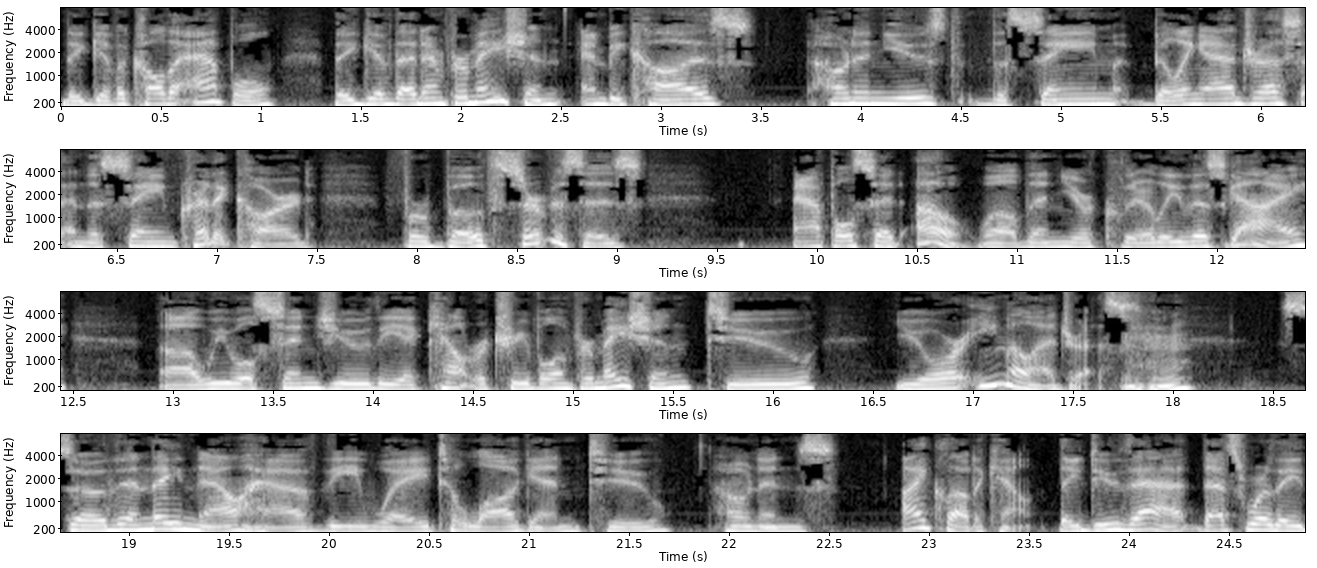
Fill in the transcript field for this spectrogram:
they give a call to Apple, they give that information, and because Honan used the same billing address and the same credit card for both services, Apple said, "Oh, well, then you're clearly this guy. Uh, we will send you the account retrieval information to your email address." So then they now have the way to log into Honan's iCloud account. They do that. That's where they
